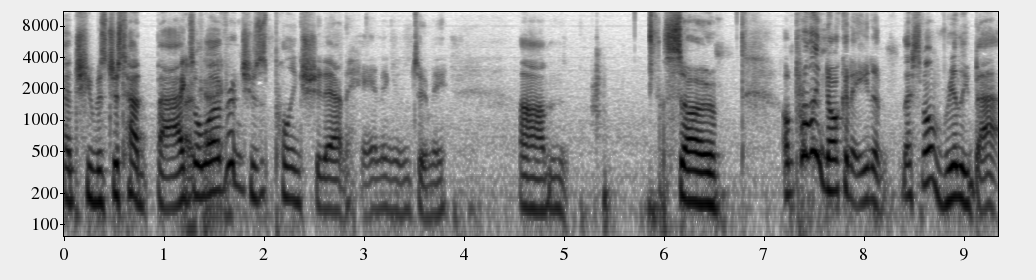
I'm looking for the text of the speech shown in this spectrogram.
and she was just had bags all over it, and she was just pulling shit out and handing them to me. Um, so I'm probably not going to eat them. They smell really bad.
